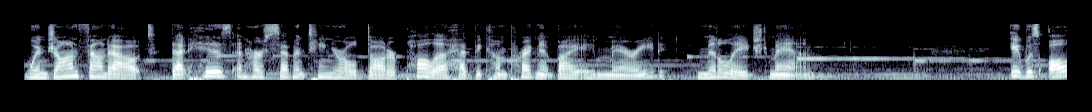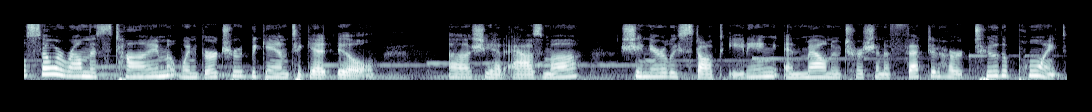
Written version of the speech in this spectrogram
when John found out that his and her 17 year old daughter Paula had become pregnant by a married, middle aged man. It was also around this time when Gertrude began to get ill. Uh, she had asthma, she nearly stopped eating, and malnutrition affected her to the point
